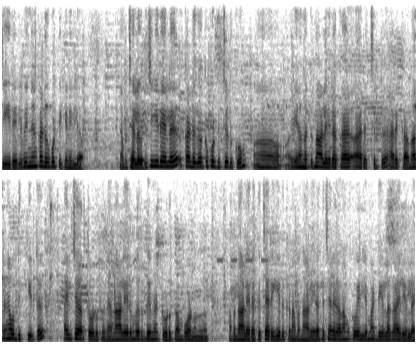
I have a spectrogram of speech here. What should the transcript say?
ചീരയിൽ പിന്നെ ഞാൻ കടുക് പൊട്ടിക്കണില്ല. അപ്പോൾ ചിലർ ചീരയിൽ കടുകൊക്കെ പൊട്ടിച്ചെടുക്കും. എന്നിട്ട് നാളികേരമൊക്കെ അരച്ചിട്ട് അരക്കാന്ന് പറഞ്ഞാൽ ഒതുക്കിയിട്ട് അതിൽ ചേർത്ത് കൊടുക്കും. ഞാൻ നാളികേരം വെറുതെ ഇട്ട് കൊടുക്കാൻ പോകണമെന്ന് അപ്പോൾ നാളികേരമൊക്കെ ചിരകി എടുക്കണം. അപ്പോൾ നാളികേരമൊക്കെ ചിരകാൻ നമുക്ക് വലിയ മടിയുള്ള കാര്യമല്ലേ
